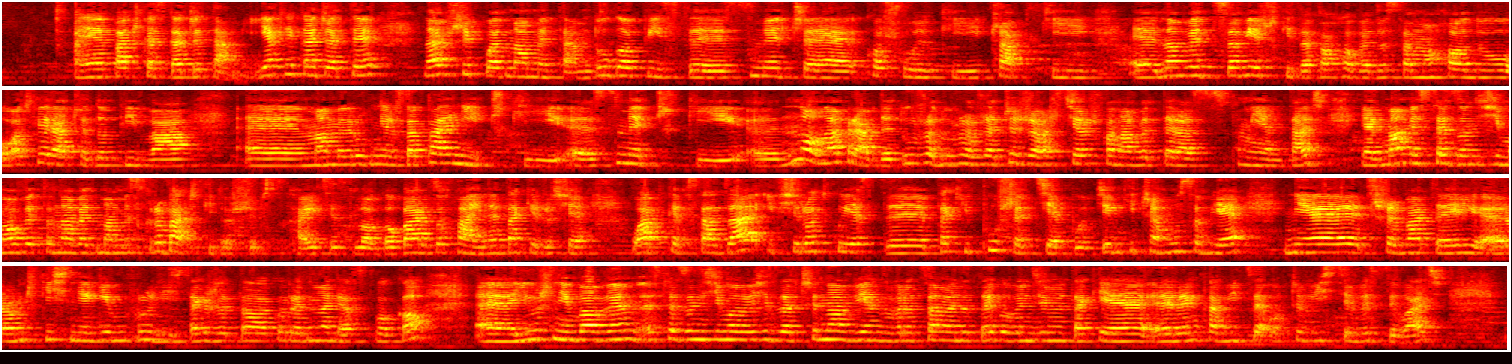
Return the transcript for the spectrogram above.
paczkę z gadżetami. Jakie gadżety? Na przykład mamy tam długopisy, smycze, koszulki, czapki, e, nawet zawieszki zapachowe do samochodu, otwieracze do piwa, e, mamy również zapalniczki, e, smyczki, no naprawdę dużo, dużo rzeczy, że aż ciężko nawet teraz spamiętać. Jak mamy sezon zimowy, to nawet mamy skrobaczki do szyb, słuchajcie, z logo, bardzo fajne, takie, że się łapkę wsadza i w środku jest taki puszek ciepły, dzięki czemu sobie nie trzeba tej rączki śniegiem brudzić, także to akurat mega spoko. E, Już niebawem sezon zimowy się zaczyna, więc wracamy do tego, będziemy takie rękawice oczywiście wysyłać.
